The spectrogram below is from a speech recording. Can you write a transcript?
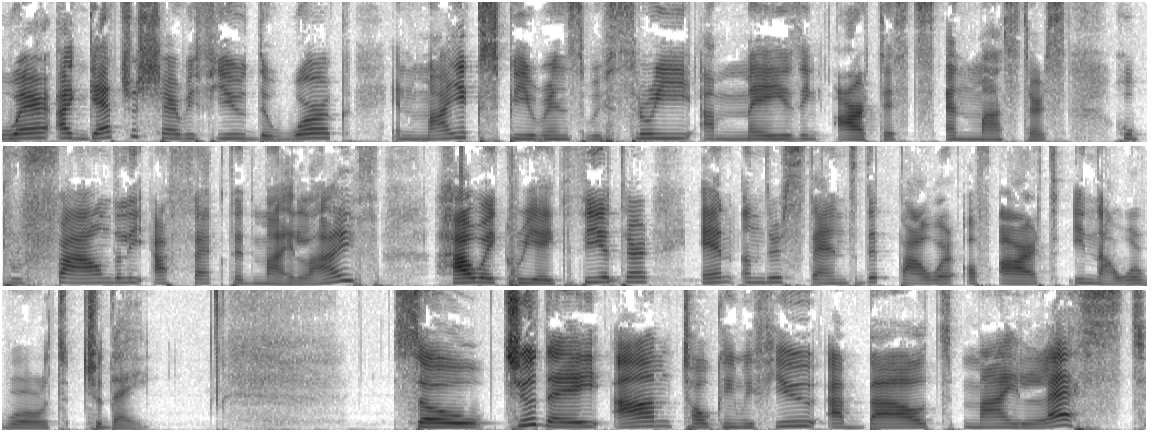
where I get to share with you the work and my experience with three amazing artists and masters who profoundly affected my life, how I create theater, and understand the power of art in our world today. So, today I'm talking with you about my last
